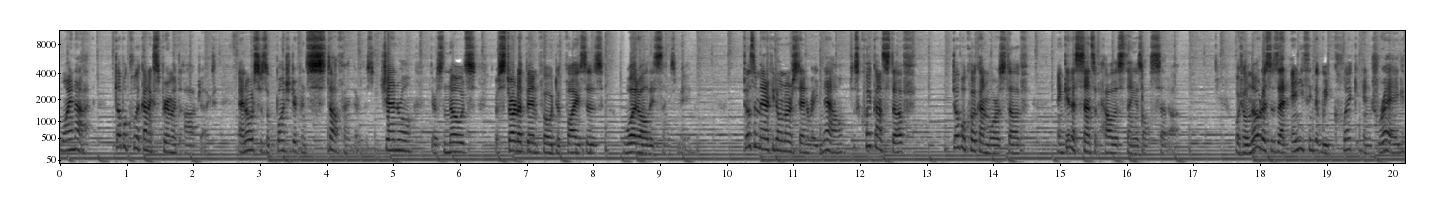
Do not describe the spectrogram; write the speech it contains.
Why not? Double click on experiment object. And notice there's a bunch of different stuff in there. There's general, there's notes, there's startup info, devices, what all these things mean. Doesn't matter if you don't understand it right now, just click on stuff, double click on more stuff, and get a sense of how this thing is all set up. What you'll notice is that anything that we click and drag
